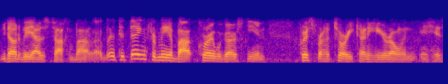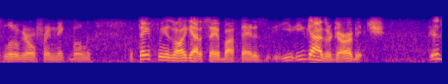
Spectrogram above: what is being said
you know the video I was talking about. Uh, But the thing for me about Corey Wagurski and Christopher Hattori Hero and, and his little girlfriend, Nick Bullen, the thing for me is all I got to say about that is you, you guys are garbage. There's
